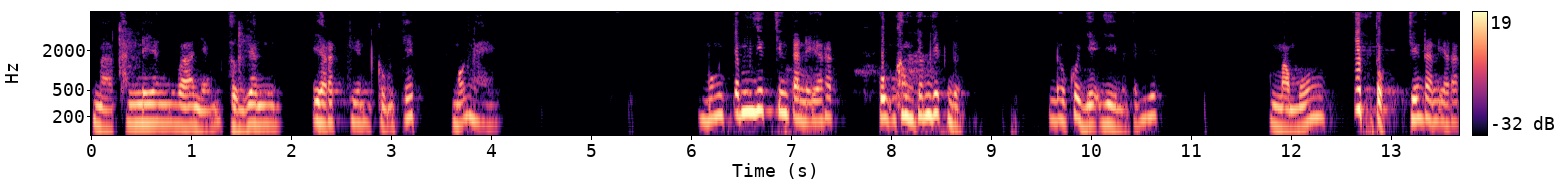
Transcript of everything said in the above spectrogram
mà thanh niên và những thường dân Iraq cũng chết mỗi ngày. Muốn chấm dứt chiến tranh Iraq cũng không chấm dứt được. Đâu có dễ gì mà chấm dứt. Mà muốn tiếp tục chiến tranh Iraq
